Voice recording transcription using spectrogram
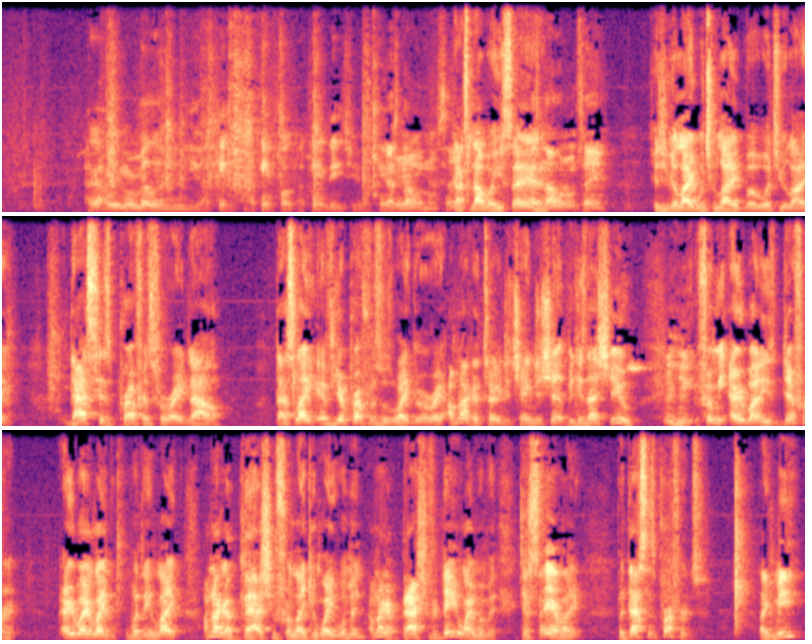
I got way more melanin than you. I can't, I can't fuck, I can't date you. I can't. That's marry not what you. I'm saying. That's not what he's saying. That's not what I'm saying. Because you can like what you like, but what you like, that's his preference for right now. That's like if your preference was white girl, right? I'm not gonna tell you to change your shit because that's you. For me, everybody's different. Everybody like what they like. I'm not gonna bash you for liking white women. I'm not gonna bash you for dating white women. Just saying like, but that's his preference. Like me,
